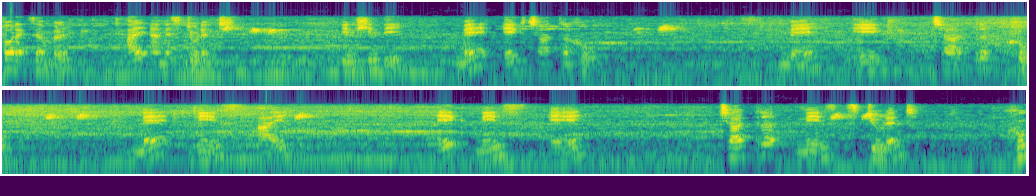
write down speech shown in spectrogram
For example, I am a student. In Hindi, मैं एक छात्र हूँ मैं एक छात्र हूँ मैं means I एक means a chhatra means student who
